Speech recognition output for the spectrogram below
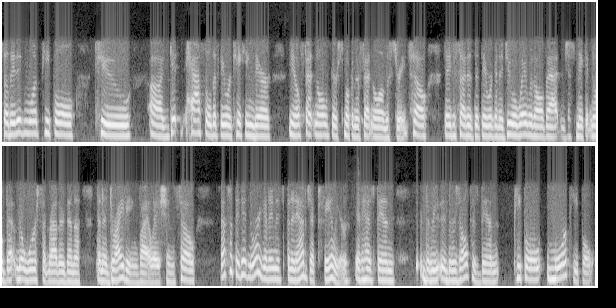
So they didn't want people to uh, get hassled if they were taking their, you know, fentanyl, they're smoking their fentanyl on the street. So they decided that they were going to do away with all that and just make it no be- no worse rather than a than a driving violation. So that's what they did in Oregon, and it's been an abject failure. It has been the re- the result has been people, more people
